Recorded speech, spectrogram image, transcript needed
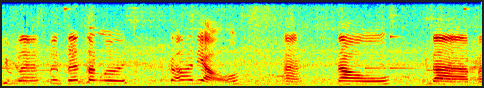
ทริปแรกตื่นเต้นจังเลย ก็เดี๋ยวอะเราจะไป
